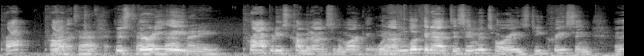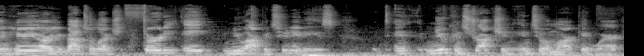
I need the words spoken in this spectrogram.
prop yeah, product. ha- There's to have that 38 many. properties coming onto the market. When Yeah. I'm looking at this inventory is decreasing, and then here you are, you're about to launch 38 new opportunities, new construction into a market where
